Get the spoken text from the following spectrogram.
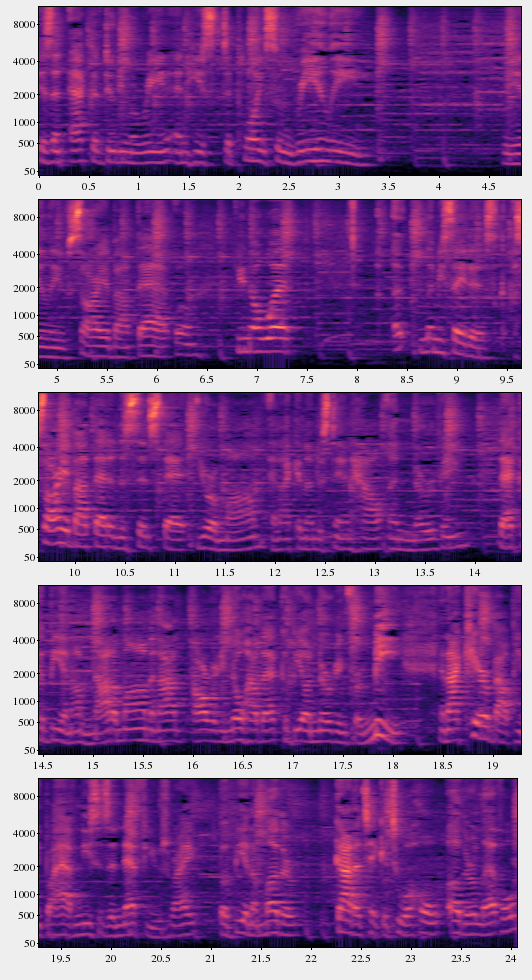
is an active duty Marine and he's deploying soon. Really? Really? Sorry about that. Well, you know what? Uh, let me say this. Sorry about that in the sense that you're a mom and I can understand how unnerving that could be. And I'm not a mom and I already know how that could be unnerving for me. And I care about people. I have nieces and nephews, right? But being a mother, gotta take it to a whole other level.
